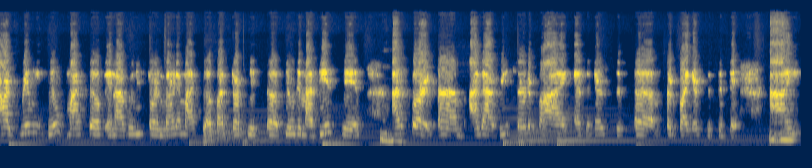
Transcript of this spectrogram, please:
I really built myself and I really started learning myself. I started uh, building my business. Mhm. I started, um, I got recertified as a nurse, um, certified nurse assistant. I,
